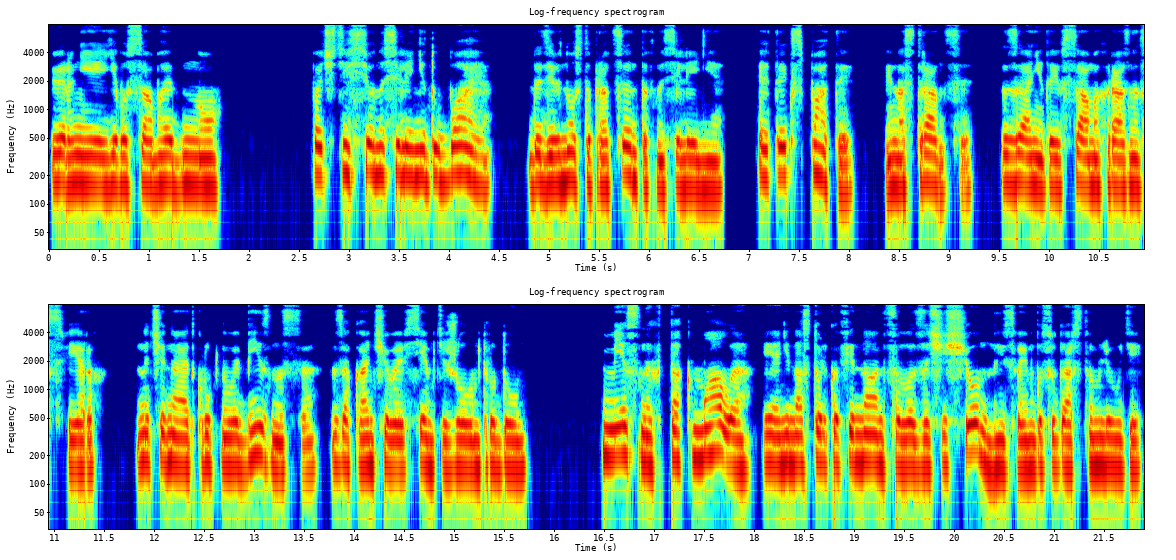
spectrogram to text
Вернее, его самое дно. Почти все население Дубая, до 90% населения, это экспаты, иностранцы, занятые в самых разных сферах, начиная от крупного бизнеса, заканчивая всем тяжелым трудом. Местных так мало, и они настолько финансово защищенные своим государством люди,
